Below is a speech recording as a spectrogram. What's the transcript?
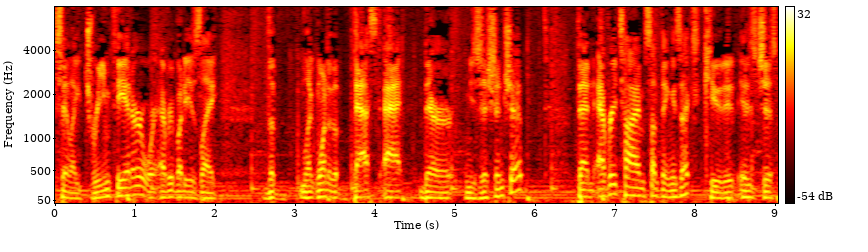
say like Dream Theater, where everybody is like like one of the best at their musicianship, then every time something is executed is just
